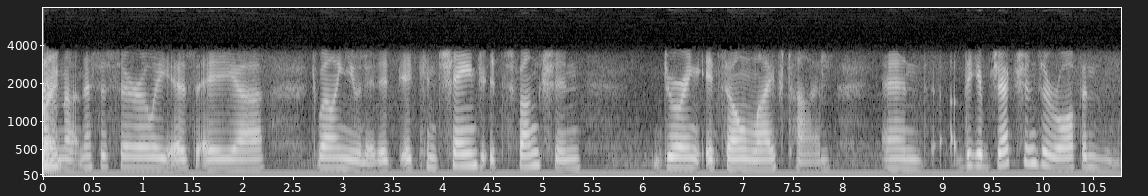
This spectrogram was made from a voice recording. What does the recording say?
right. not necessarily as a uh, dwelling unit. It it can change its function during its own lifetime, and the objections are often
